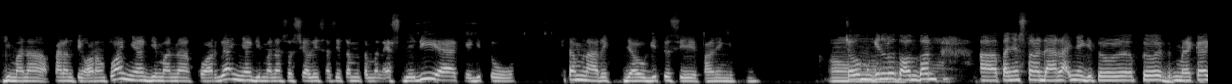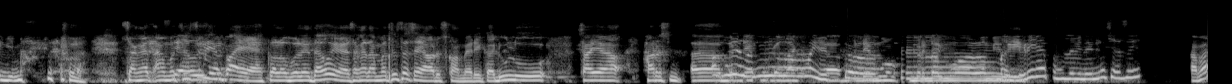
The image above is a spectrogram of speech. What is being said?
gimana parenting orang tuanya gimana keluarganya gimana sosialisasi teman-teman SD dia kayak gitu kita menarik jauh gitu sih paling gitu Oh. coba mungkin lu tonton eh, tanya sutradaranya gitu tuh mereka gimana sangat amat susah ya Pak ya. Kalau boleh tahu ya sangat amat susah. Saya harus ke Amerika dulu. Saya harus eh, berdemo dengan eh, gitu. berdemo berdemo memilih negeri apa film Indonesia sih apa?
